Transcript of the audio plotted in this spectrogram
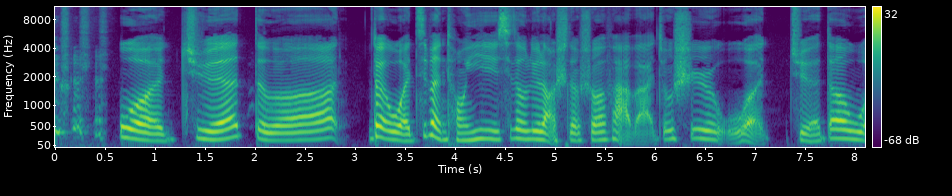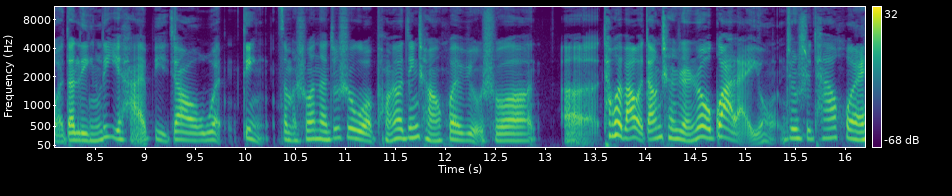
我觉得，对我基本同意西豆绿老师的说法吧，就是我觉得我的灵力还比较稳定。怎么说呢？就是我朋友经常会，比如说，呃，他会把我当成人肉挂来用，就是他会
